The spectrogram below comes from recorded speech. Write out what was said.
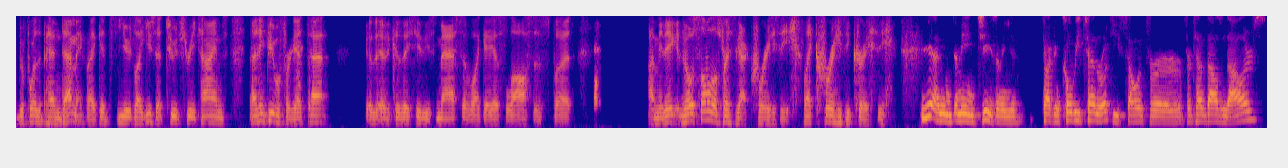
before the pandemic. Like it's you like you said two three times. And I think people forget that eh, eh, because they see these massive like I guess losses, but. I mean, they, those some of those prices got crazy, like crazy, crazy. Yeah, I mean, I mean, geez, I mean, talking Kobe ten rookie selling for for ten thousand dollars.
